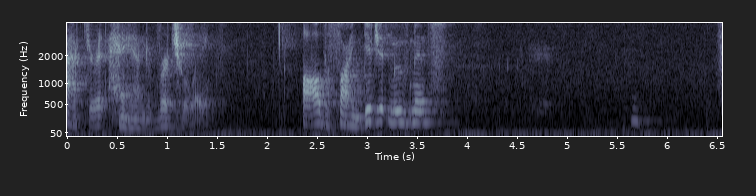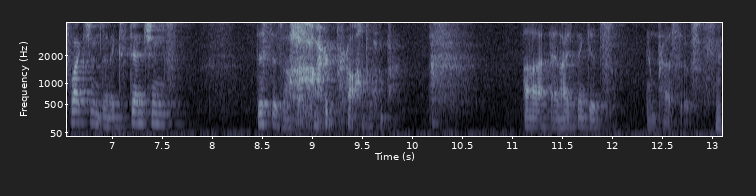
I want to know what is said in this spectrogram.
accurate hand virtually. All the fine digit movements, flexions and extensions. This is a hard problem. Uh, and I think it's impressive.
